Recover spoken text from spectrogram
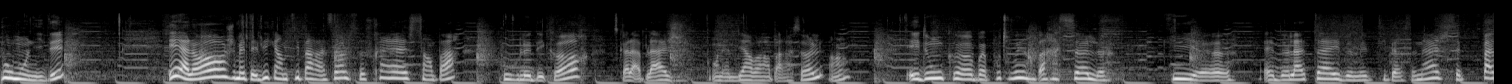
pour mon idée. Et alors, je m'étais dit qu'un petit parasol, ce serait sympa pour le décor, parce qu'à la plage, on aime bien avoir un parasol. Hein. Et donc, euh, bah, pour trouver un parasol qui euh, est de la taille de mes petits personnages, c'est pas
